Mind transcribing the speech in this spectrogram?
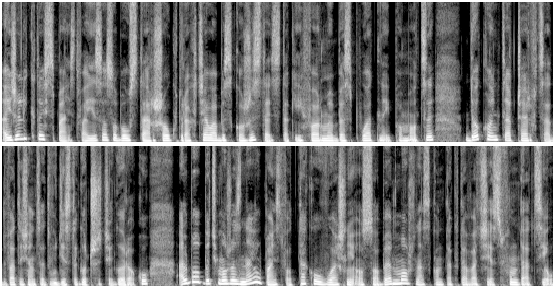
A jeżeli ktoś z Państwa jest osobą starszą, która chciałaby skorzystać z takiej formy bezpłatnej pomocy do końca czerwca 2023 roku, albo być może znają Państwo taką właśnie osobę, można skontaktować się z Fundacją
